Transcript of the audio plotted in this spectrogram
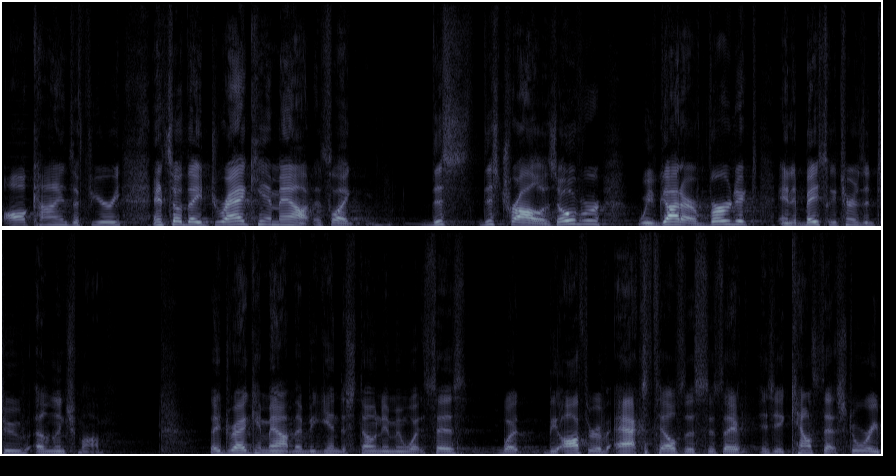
all kinds of fury. And so they drag him out. It's like, this, this trial is over. We've got our verdict. And it basically turns into a lynch mob. They drag him out and they begin to stone him. And what says, what the author of Acts tells us as, they, as he accounts that story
